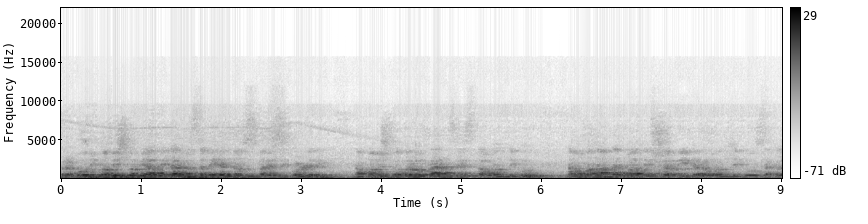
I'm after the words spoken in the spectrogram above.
ಪ್ರಭು, ನಿಮ್ಮ ವಿಶ್ವವ್ಯಾಪಿ ಧರ್ಮಸಭೆಯನ್ನು ಸ್ಮರಿಸಿಕೊಳ್ಳಿರಿ ನಮ್ಮ ವಿಶ್ವಗುರು ಫ್ರಾನ್ಸಿಸ್ ಅವರೊಂದಿಗೂ, ನಮ್ಮ ಮಹಾಧರ್ಮಾಧೀಶ ಪೀಟರ್ ಅವರೊಂದಿಗೂ, ಸಕಲ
